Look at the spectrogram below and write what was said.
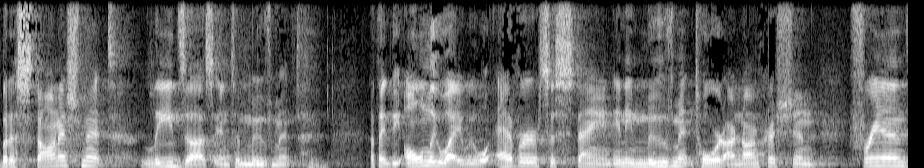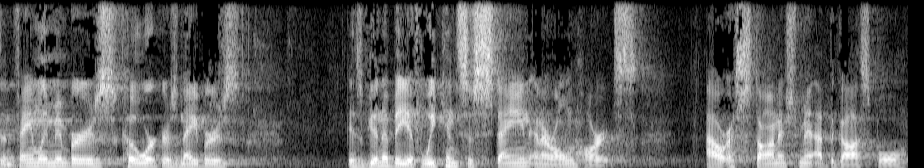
But astonishment leads us into movement. I think the only way we will ever sustain any movement toward our non Christian friends and family members, coworkers, neighbors is going to be if we can sustain in our own hearts our astonishment at the gospel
